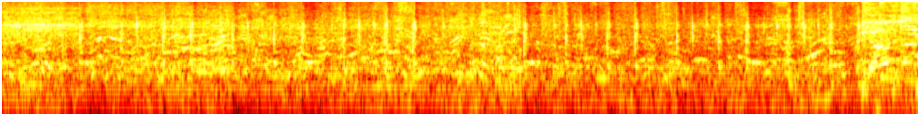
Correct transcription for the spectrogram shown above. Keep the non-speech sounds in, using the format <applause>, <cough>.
आप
